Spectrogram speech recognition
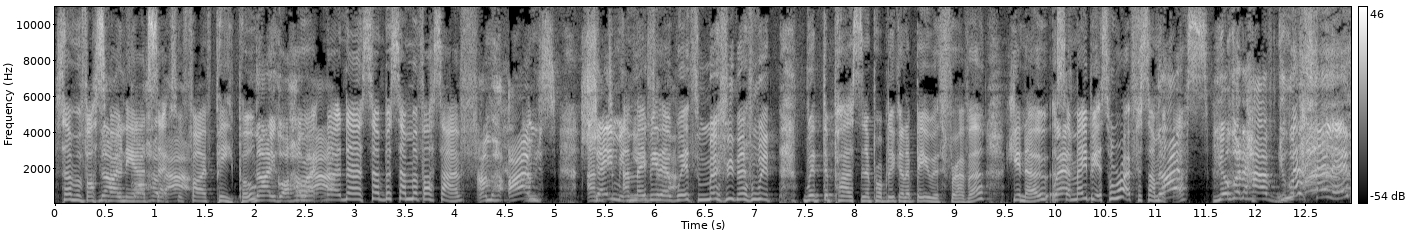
some of us No, have only had sex it with five people. No, you hoe All right. No, no, some but some of us have. I'm- I'm and, shaming and you maybe they're that. with maybe they're with with the person they're probably going to be with forever. You know, so maybe it's all right for some No, of us. you're gonna have you're gonna tell him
